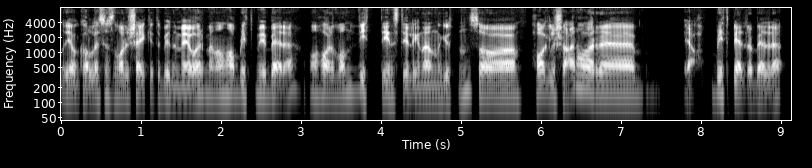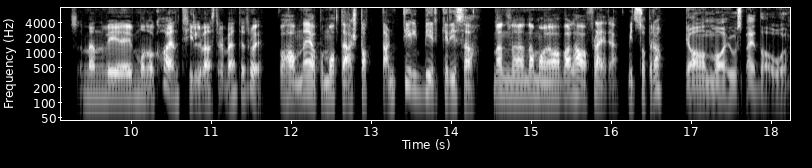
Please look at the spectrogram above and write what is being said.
Og Dion Kalle syns han var litt shaky til å begynne med i år, men han har blitt mye bedre. Og har en vanvittig innstilling, den gutten. Så Hagleskjær har ja, blitt bedre og bedre. Men vi må nok ha en til venstrebeint, det tror jeg. For han er jo på en måte erstatteren til Birk Risa, men eh, de må jo vel ha flere midtstoppere? Ja, han var jo speida og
